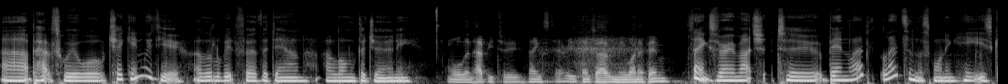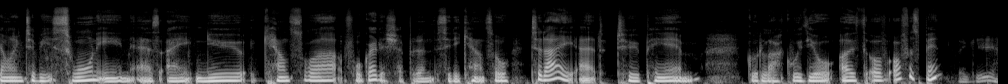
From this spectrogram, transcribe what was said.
Uh, perhaps we will check in with you a little bit further down along the journey. More than happy to. Thanks, Terry. Thanks for having me, 1FM. Thanks very much to Ben Lad- Ladson this morning. He is going to be sworn in as a new councillor for Greater Shepparton City Council today at 2 pm. Good luck with your oath of office, Ben. Thank you.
